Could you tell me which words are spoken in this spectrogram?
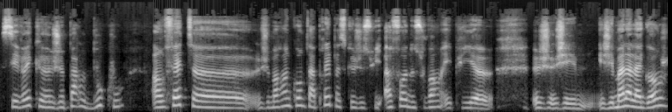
c'est vrai que je parle beaucoup. En fait, euh, je me rends compte après parce que je suis aphone souvent et puis euh, j'ai mal à la gorge.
